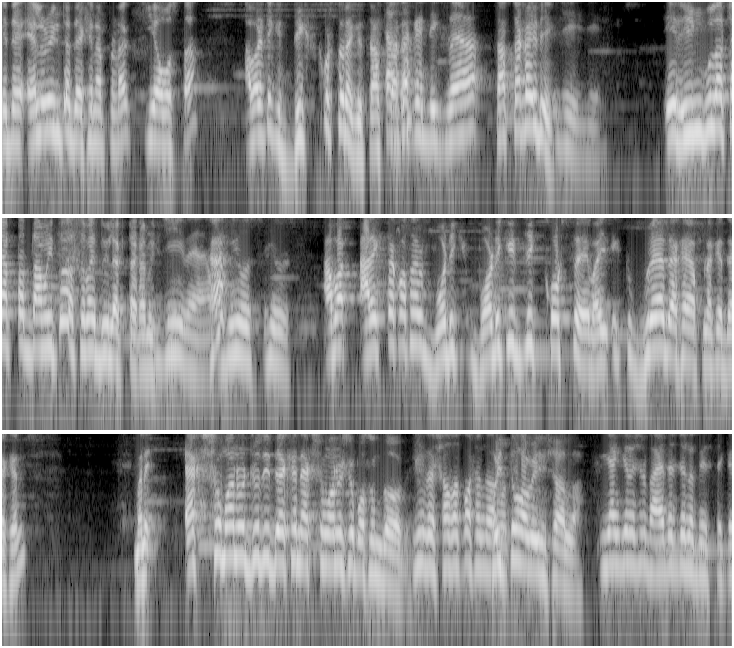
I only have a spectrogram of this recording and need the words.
এই এলোরিংটা দেখেন আপনারা কি অবস্থা? আবার এটা কি ডিস্ক করছে নাকি? চার চার চাকা চাকার ডিস্ক ভাইয়া। চার চাকাই ডিস্ক জি জি। এই রিংগুলা চারটার দামই তো আছে ভাই দুই লাখ টাকা জি হ্যাঁ? হিউজ হিউজ আবার আরেকটা কথা বডি বডি কিট যে করছে ভাই একটু ঘুরে দেখায় আপনাকে দেখেন। মানে একশো মানুষ যদি দেখেন একশো মানুষের পছন্দ হবে। জি ভাই সবার পছন্দ হইতে হবে ইনশাআল্লাহ। ইয়াং জেনারেশন ভাইদের জন্য বেস্ট একটা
